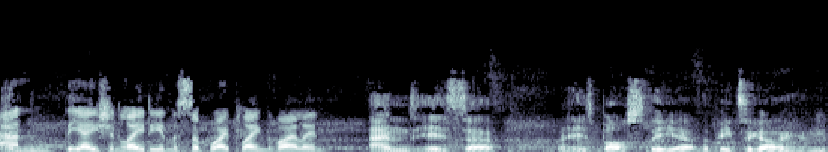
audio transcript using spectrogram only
And the Asian lady in the subway playing the violin. and his uh, his boss, the uh, the pizza guy, and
